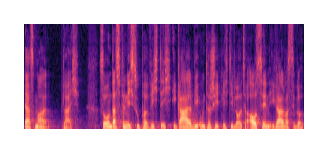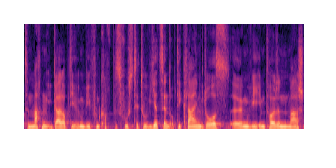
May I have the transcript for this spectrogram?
erstmal gleich. So, und das finde ich super wichtig, egal wie unterschiedlich die Leute aussehen, egal was die Leute machen, egal ob die irgendwie von Kopf bis Fuß tätowiert sind, ob die klein, groß, irgendwie im teuren Marsch,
